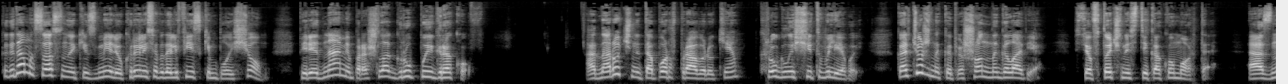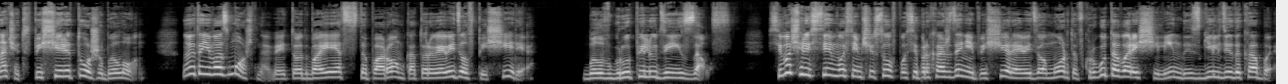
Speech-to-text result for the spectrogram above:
Когда мы с Асуной Кизмель укрылись под эльфийским плащом, перед нами прошла группа игроков. Одноручный топор в правой руке, круглый щит в левой, кольчужный капюшон на голове. Все в точности, как у Морта. А значит, в пещере тоже был он. Но это невозможно, ведь тот боец с топором, которого я видел в пещере, был в группе людей из Залс. Всего через 7-8 часов после прохождения пещеры я видел Морта в кругу товарища Линды из гильдии ДКБ.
